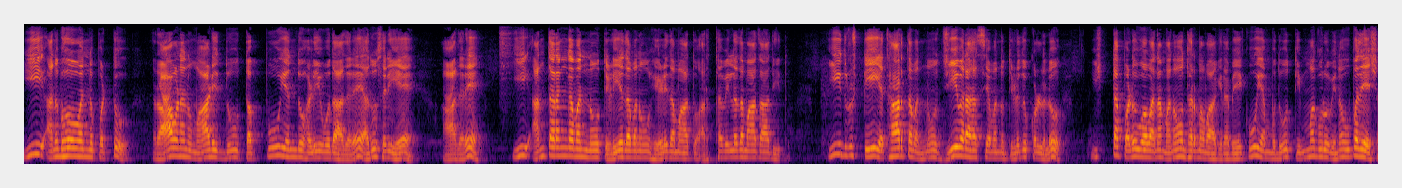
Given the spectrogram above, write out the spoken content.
ಈ ಅನುಭವವನ್ನು ಪಟ್ಟು ರಾವಣನು ಮಾಡಿದ್ದು ತಪ್ಪು ಎಂದು ಹಳಿಯುವುದಾದರೆ ಅದು ಸರಿಯೇ? ಆದರೆ ಈ ಅಂತರಂಗವನ್ನು ತಿಳಿಯದವನು ಹೇಳಿದ ಮಾತು ಅರ್ಥವಿಲ್ಲದ ಮಾತಾದೀತು. ಈ ದೃಷ್ಟಿ ಯಥಾರ್ಥವನ್ನು ಜೀವರಹಸ್ಯವನ್ನು ತಿಳಿದುಕೊಳ್ಳಲು ಇಷ್ಟಪಡುವವನ ಮನೋಧರ್ಮವಾಗಿರಬೇಕು ಎಂಬುದು ತಿಮ್ಮಗುರುವಿನ ಉಪದೇಶ.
